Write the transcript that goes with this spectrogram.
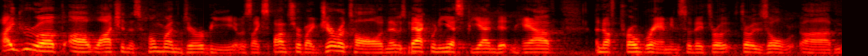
I grew up uh, watching this home run derby. It was like sponsored by Geritol, and it was back when ESPN didn't have enough programming, so they throw throw these old um,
